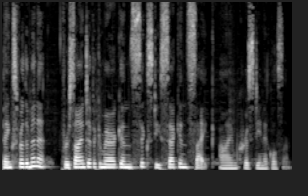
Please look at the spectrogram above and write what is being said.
Thanks for the minute. For Scientific American's 60 Second Psych, I'm Christie Nicholson.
